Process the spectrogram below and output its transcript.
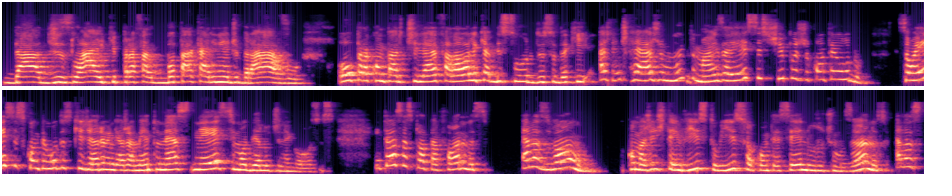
dar dislike, para botar a carinha de bravo, ou para compartilhar e falar: olha que absurdo isso daqui. A gente reage muito mais a esses tipos de conteúdo. São esses conteúdos que geram engajamento nesse, nesse modelo de negócios. Então, essas plataformas, elas vão, como a gente tem visto isso acontecer nos últimos anos, elas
